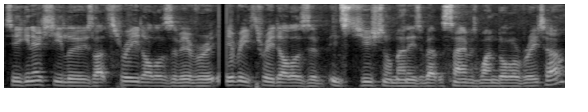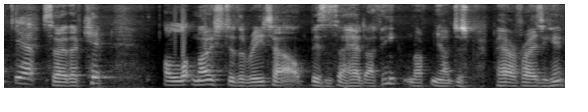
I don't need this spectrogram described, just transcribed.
so you can actually lose like three dollars of every every three dollars of institutional money is about the same as one dollar of retail. Yeah. So they've kept a lot, most of the retail business they had, I think, you know, just paraphrasing here.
